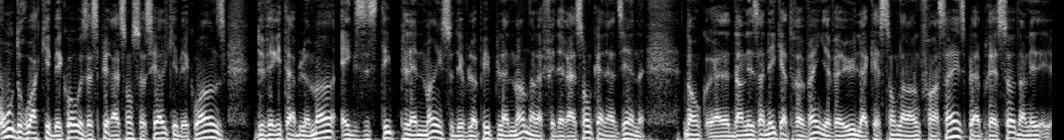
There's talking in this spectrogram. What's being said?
aux droits québécois, aux aspirations sociales québécoises, de véritablement exister pleinement et se développer pleinement dans la Fédération canadienne. Donc, euh, dans les années 80, il y avait eu la question de la langue française, puis après ça, dans les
